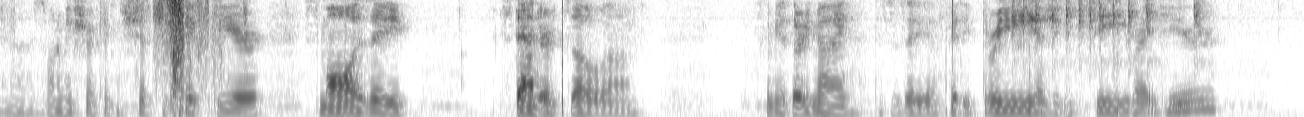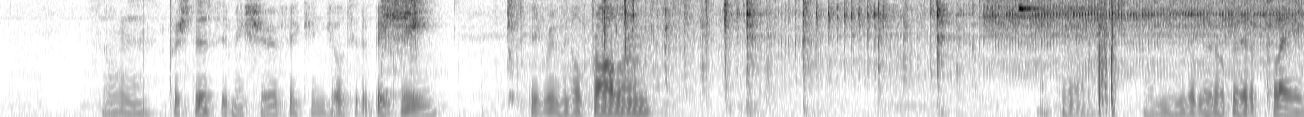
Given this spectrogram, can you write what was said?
And uh, I just want to make sure if it can shift to big gear. Small is a standard, so um, it's going to be a 39. This is a 53, as you can see right here. So I'm going to push this to make sure if it can go to the big ring. Big ring with no problems. I need a little bit of play.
